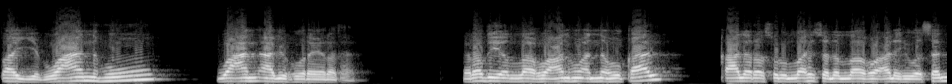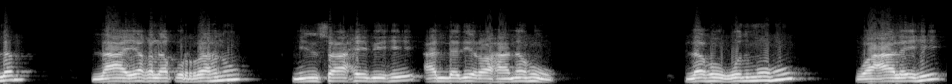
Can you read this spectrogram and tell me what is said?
طيب وعنه وعن أبي هريرة رضي الله عنه أنه قال قال رسول الله صلى الله عليه وسلم لا يغلق الرهن من صاحبه الذي رهنه له غنمه وعليه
